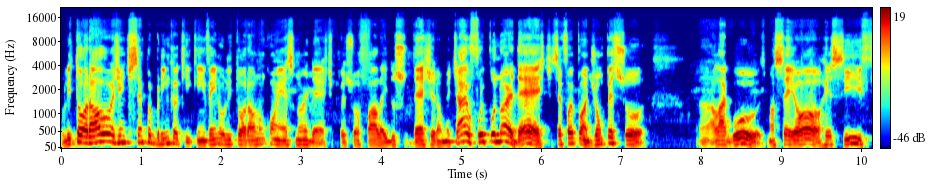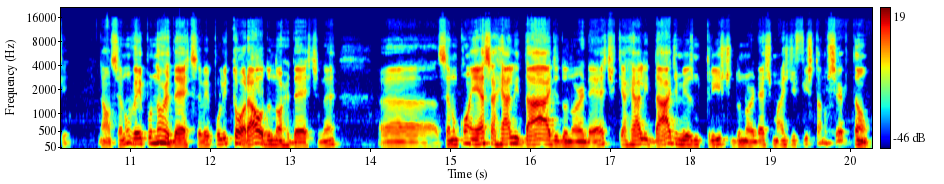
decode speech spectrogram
O litoral, a gente sempre brinca aqui, quem vem no litoral não conhece o Nordeste. A pessoa fala aí do Sudeste, geralmente, ah, eu fui para o Nordeste. Você foi para onde? João Pessoa, ah, Alagoas, Maceió, Recife. Não, você não veio para o Nordeste, você veio para o litoral do Nordeste, né? Uh, você não conhece a realidade do Nordeste, que a realidade mesmo triste do Nordeste mais difícil está no sertão.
